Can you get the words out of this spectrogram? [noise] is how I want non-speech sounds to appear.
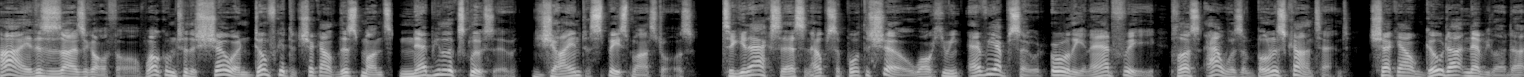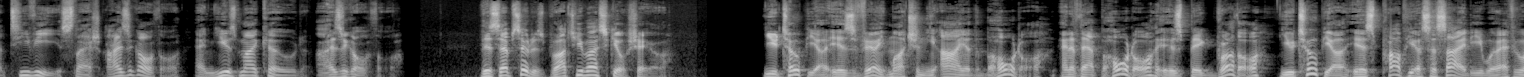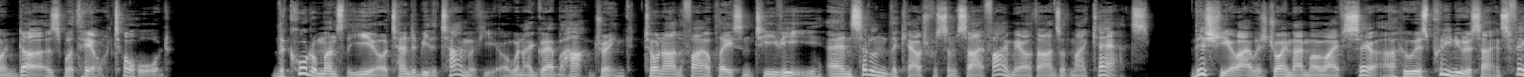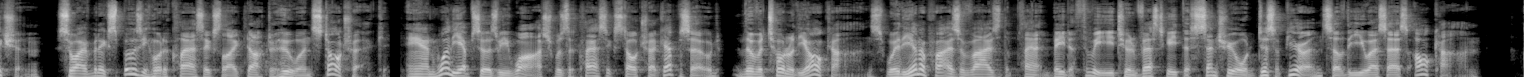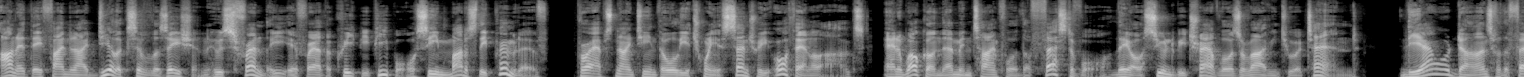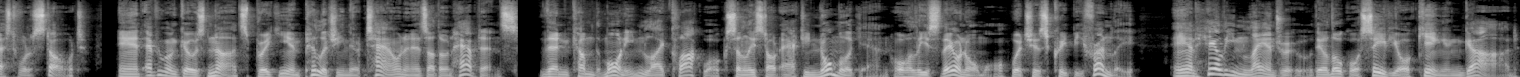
Hi, this is Isaac Arthur. Welcome to the show, and don't forget to check out this month's Nebula exclusive, Giant Space Monsters. To get access and help support the show while hearing every episode early and ad free, plus hours of bonus content, check out go.nebula.tv slash Isaac Arthur and use my code Isaac Arthur. This episode is brought to you by Skillshare. Utopia is very much in the eye of the beholder, and if that beholder is Big Brother, Utopia is probably a society where everyone does what they are [laughs] told. The colder months of the year tend to be the time of year when I grab a hot drink, turn on the fireplace and TV, and settle into the couch for some sci fi marathons with my cats. This year, I was joined by my wife Sarah, who is pretty new to science fiction, so I've been exposing her to classics like Doctor Who and Star Trek. And one of the episodes we watched was the classic Star Trek episode, The Return of the Archons, where the Enterprise arrives at the planet Beta 3 to investigate the century old disappearance of the USS Archon. On it, they find an idyllic civilization whose friendly, if rather creepy people seem modestly primitive, perhaps 19th or early 20th century Earth analogs, and welcome them in time for the festival they are soon to be travelers arriving to attend. The hour dawns for the festival to start, and everyone goes nuts breaking and pillaging their town and its other inhabitants. Then come the morning, like clockwork, suddenly start acting normal again, or at least they're normal, which is creepy friendly, and hailing Landru, their local savior, king, and god.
